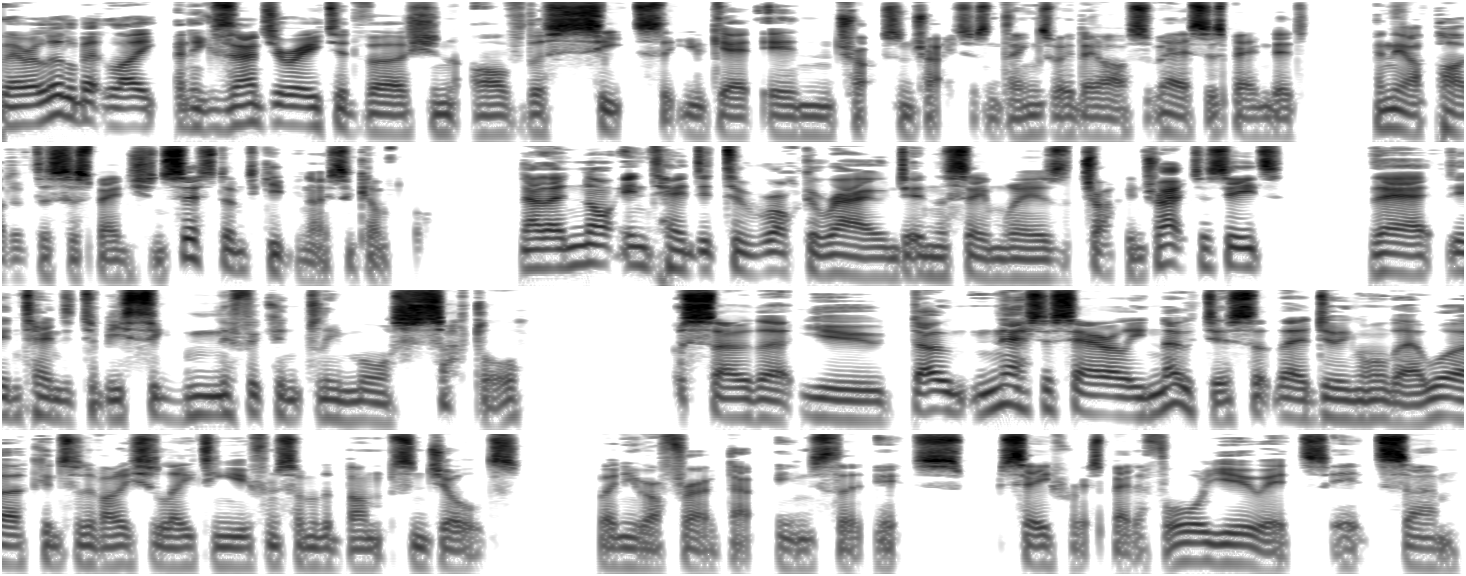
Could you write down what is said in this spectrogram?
They're a little bit like an exaggerated version of the seats that you get in trucks and tractors and things where they are they're suspended and they are part of the suspension system to keep you nice and comfortable. Now they're not intended to rock around in the same way as truck and tractor seats. They're intended to be significantly more subtle so that you don't necessarily notice that they're doing all their work and sort of isolating you from some of the bumps and jolts when you're off road. That means that it's safer, it's better for you, it's it's um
